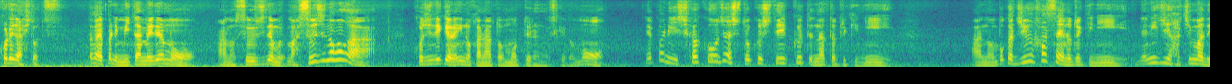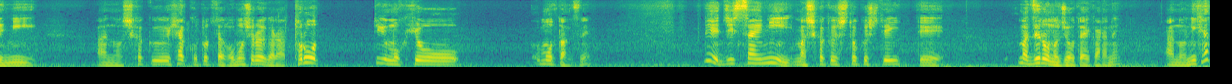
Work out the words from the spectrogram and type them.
これが1つ。だからやっぱり見た目でも、あの、数字でも、まあ、数字の方が個人的にはいいのかなと思ってるんですけども、やっぱり資格をじゃあ取得していくってなった時に、あの、僕は18歳の時に、28までに、あの、資格100個取ってたら面白いから取ろうっていう目標を持ったんですね。で、実際に、まあ、資格取得していって、まあ、ゼロの状態からね、あの、200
